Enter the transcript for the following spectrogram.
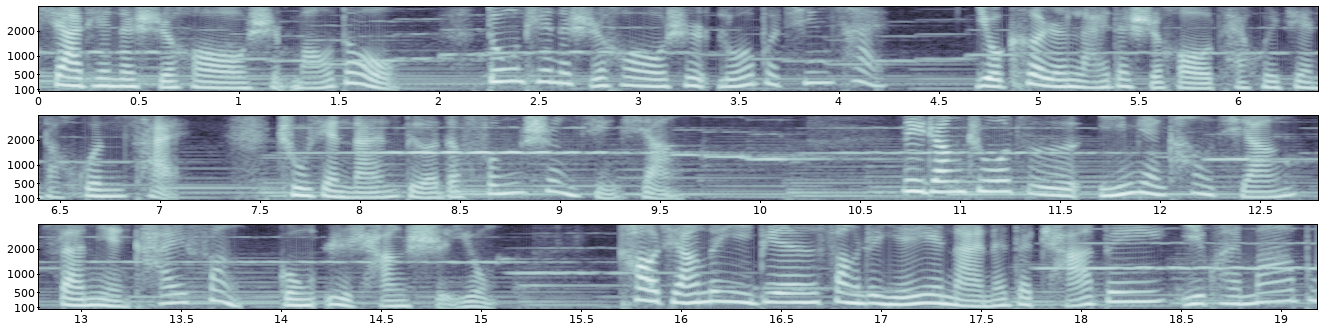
夏天的时候是毛豆，冬天的时候是萝卜青菜，有客人来的时候才会见到荤菜，出现难得的丰盛景象。那张桌子一面靠墙，三面开放，供日常使用。靠墙的一边放着爷爷奶奶的茶杯、一块抹布、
